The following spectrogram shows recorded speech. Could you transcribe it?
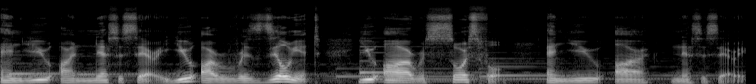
and you are necessary. You are resilient, you are resourceful, and you are necessary.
